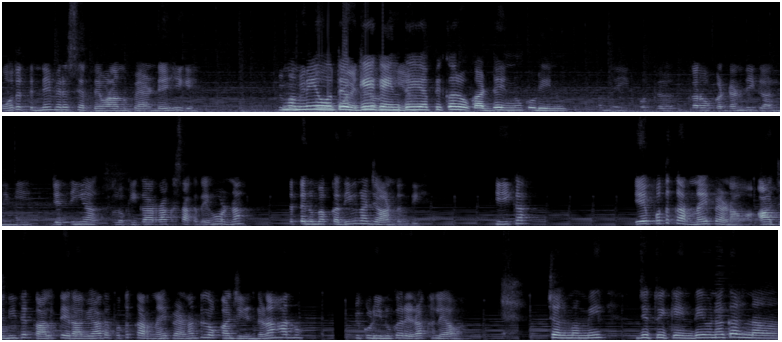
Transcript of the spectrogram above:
ਉਹ ਤੇ ਤਿੰਨੇ ਮੇਰੇ ਸਿਰ ਦੇ ਵਾਲਾਂ ਨੂੰ ਪੈਣ ਡੇ ਵੀ ਮੰਮੀ ਉਹ ਤੇ ਅੱਗੇ। ਕਹਿੰਦੇ ਆ? ਵੀ ਘਰੋਂ ਕੱਢ ਇਹਨੂੰ ਕੁੜੀ ਨੂੰ। ਨਹੀਂ ਪੁੱਤ ਘਰੋਂ ਕੱਢਣ ਦੀ ਗੱਲ ਨਹੀਂ ਜੇ ਧੀਆਂ ਲੋਕੀ ਘਰ ਰੱਖ ਸਕਦੇ ਹੋਣ ਨਾ ਤੇ ਤੈਨੂੰ ਮੈਂ ਕਦੀ ਵੀ ਨਾ ਜਾਣ ਦਿੰਦੀ। ਠੀਕ ਆ? ਇਹ ਪੁੱਤ ਕਰਨਾ ਹੀ ਪੈਣਾ ਵਾ। ਅੱਜ ਨਹੀਂ ਤੇ ਕੱਲ ਤੇਰਾ ਵਿਆਹ ਤੇ ਪੁੱਤ ਕਰਨਾ ਹੀ ਪੈਣਾ ਤੇ ਲੋਕਾਂ ਜੀਣ ਦੇਣਾ ਸਾਨੂੰ ਵੀ ਕੁੜੀ ਨੂੰ ਘਰੇ ਰੱਖ ਲਿਆ ਵਾ। ਚਲ ਮੰਮੀ ਜੇ ਤੁਸੀਂ ਕਹਿੰਦੇ ਹੋ ਨਾ ਕਰਨਾ ਵਾ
